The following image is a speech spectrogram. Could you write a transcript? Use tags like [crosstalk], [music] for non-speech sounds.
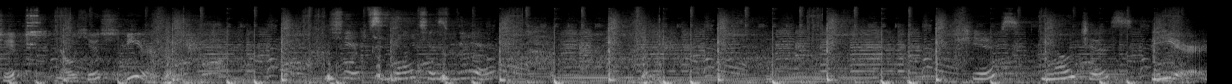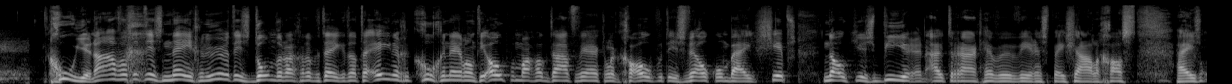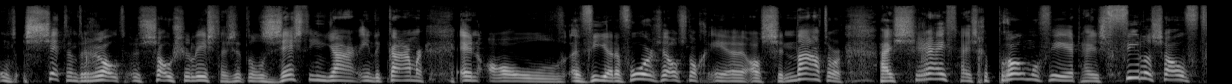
Chips, nootjes, bier. Chips, nootjes, bier. Chips, nootjes, Bier. Goedenavond, het is 9 uur, het is donderdag en dat betekent dat de enige kroeg in Nederland die open mag ook daadwerkelijk geopend is. Welkom bij Chips, Nootjes, Bier en uiteraard hebben we weer een speciale gast. Hij is ontzettend rood, een socialist. Hij zit al 16 jaar in de Kamer en al eh, via daarvoor zelfs nog eh, als senator. Hij schrijft, hij is gepromoveerd, hij is filosoof.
